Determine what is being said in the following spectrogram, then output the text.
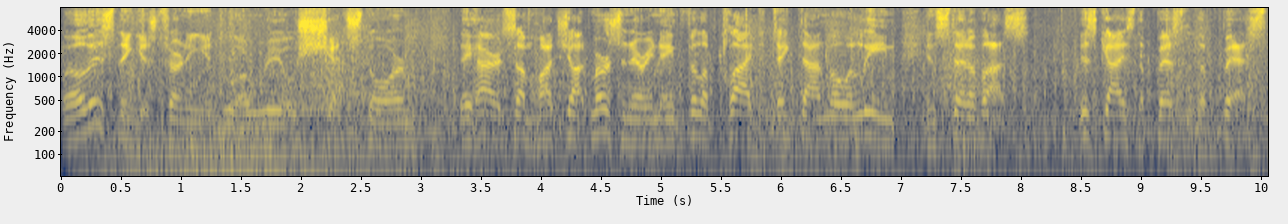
Well, this thing is turning into a real shitstorm. They hired some hotshot mercenary named Philip Clyde to take down Moalim instead of us. This guy's the best of the best,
